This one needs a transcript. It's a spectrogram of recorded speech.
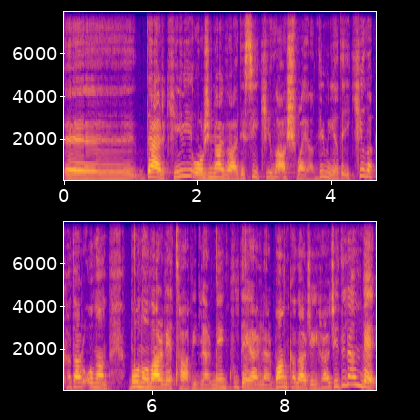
E, der ki orijinal vadesi 2 yılı aşmayan değil mi? Ya da 2 yıla kadar olan bonolar ve tahviller, menkul değerler bankalarca ihraç edilen ve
